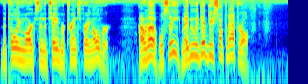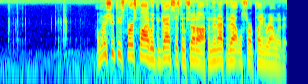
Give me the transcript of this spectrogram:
the tooling marks in the chamber transferring over. I don't know. We'll see. Maybe we did do something after all. I'm going to shoot these first five with the gas system shut off, and then after that, we'll start playing around with it.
